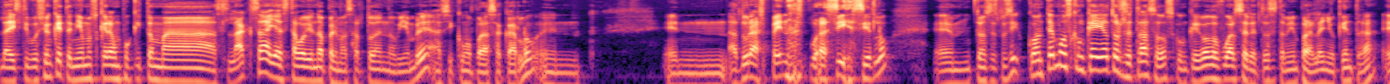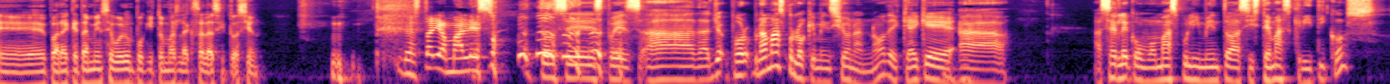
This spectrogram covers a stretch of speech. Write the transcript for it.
la distribución que teníamos que era un poquito más laxa, ya está volviendo a pelmazar todo en noviembre, así como para sacarlo en, a duras penas, por así decirlo. Em, entonces, pues sí, contemos con que hay otros retrasos, con que God of War se retrase también para el año que entra, eh, para que también se vuelva un poquito más laxa la situación. No estaría mal eso. Entonces, pues, ah, nada más por lo que mencionan, ¿no? De que hay que ah, hacerle como más pulimento a sistemas críticos.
